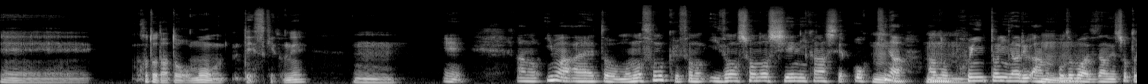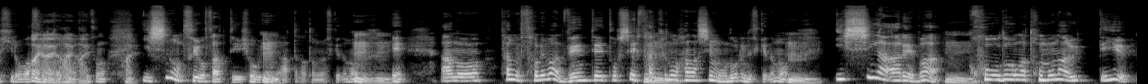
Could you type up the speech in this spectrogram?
えー、ことだと思うんですけどね。うん。ええ。あの、今、えっと、ものすごくその依存症の支援に関して大きな、うんあの、うんポイントになる、あうんの、言葉が出たので、ちょっと拾わせていただきますその、はい。意志の強さっていう表現があったかと思いますけども、うんうんえあの、多分それは前提として先ほどの話に戻るんですけども、うん。意志があればうん行動が伴うっていう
